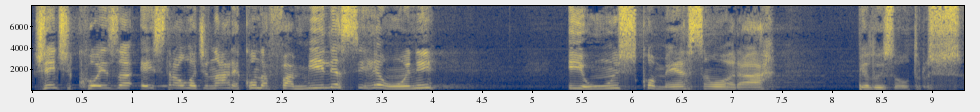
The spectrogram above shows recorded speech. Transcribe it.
Gente, coisa extraordinária quando a família se reúne e uns começam a orar pelos outros.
